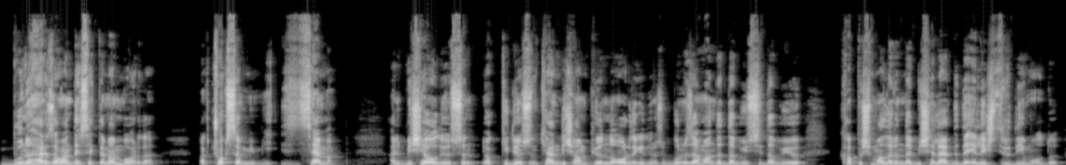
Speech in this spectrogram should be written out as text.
bunu her zaman desteklemem bu arada. Bak çok samimiyim. Sevmem. Hani bir şey oluyorsun yok gidiyorsun kendi şampiyonunu orada getiriyorsun. Bunu zamanda WCW kapışmalarında bir şeylerde de eleştirdiğim oldu.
